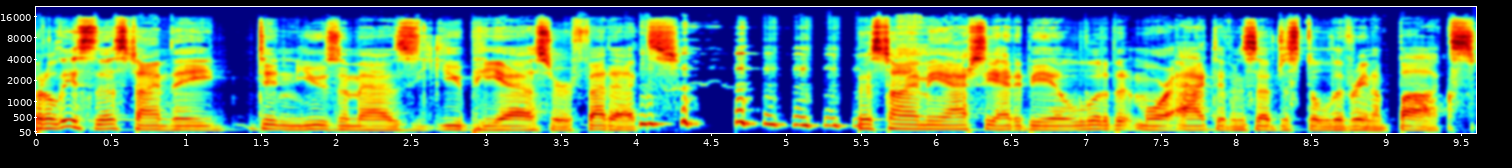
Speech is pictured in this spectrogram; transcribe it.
But at least this time they didn't use him as UPS or FedEx. this time he actually had to be a little bit more active instead of just delivering a box.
